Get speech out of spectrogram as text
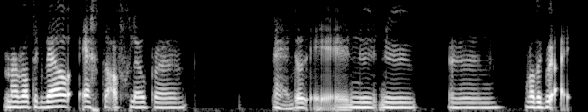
maar wat ik wel echt de afgelopen. Nou eh, nu, nu ehm, wat ik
